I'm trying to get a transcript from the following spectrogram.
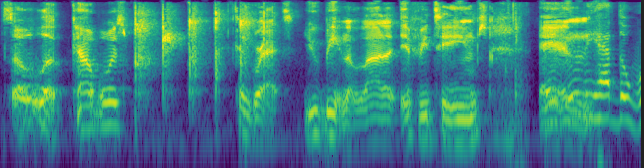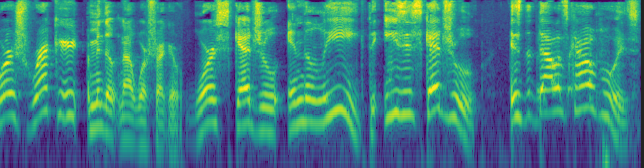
So look, Cowboys, congrats. You've beaten a lot of iffy teams. They literally And had the worst record. I mean, the, not worst record, worst schedule in the league. The easiest schedule is the Dallas Cowboys,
